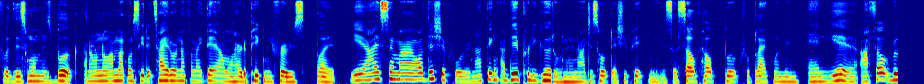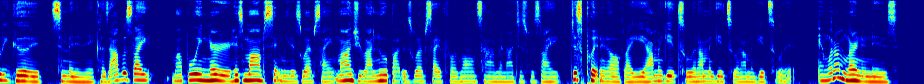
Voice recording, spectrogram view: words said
for this woman's book. I don't know. I'm not gonna say the title or nothing like that. I want her to pick me first. But yeah, I sent my audition for it, and I think I did pretty good on it. And I just hope that she picked me. It's a self help book for Black women, and yeah, I felt really good submitting it because I was like. My boy Nerd, his mom sent me this website. Mind you, I knew about this website for a long time and I just was like, just putting it off. Like, yeah, I'm gonna get to it, I'm gonna get to it, I'm gonna get to it. And what I'm learning is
